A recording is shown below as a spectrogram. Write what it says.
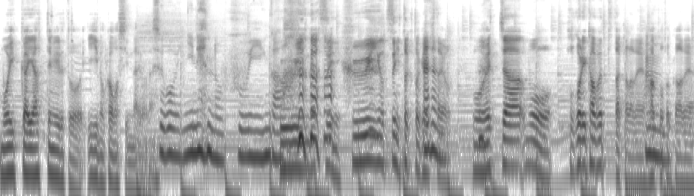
もう一回やってみるといいのかもしれないよね。すごい。2年の封印が。封印が ついに封印をついに解く時が来たよ。もうめっちゃもう埃かぶってたからねうん。箱とかで、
